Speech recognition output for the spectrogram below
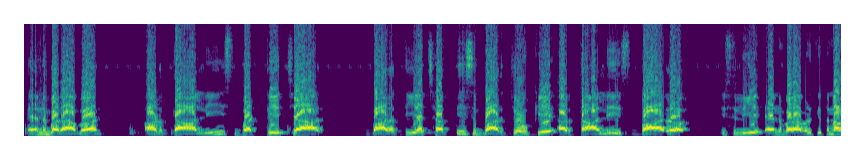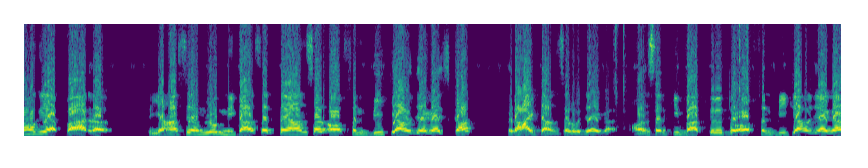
एन बराबर अड़तालीस बट्टे चार। बारह तिया छत्तीस बारह चौके अड़तालीस, बारह। इसलिए एन बराबर कितना हो गया? बारह। तो यहाँ से हम लोग निकाल सकते हैं आंसर। ऑप्शन बी क्या हो जाएगा इसका? राइट आंसर हो जाएगा। आंसर की बात करें तो ऑप्शन बी क्या हो जाएगा?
